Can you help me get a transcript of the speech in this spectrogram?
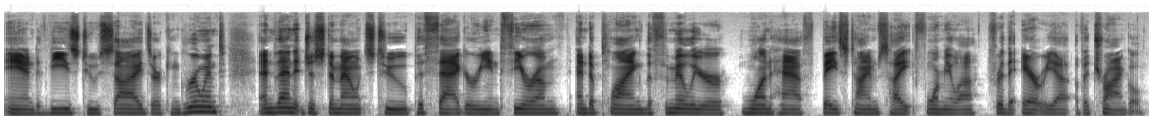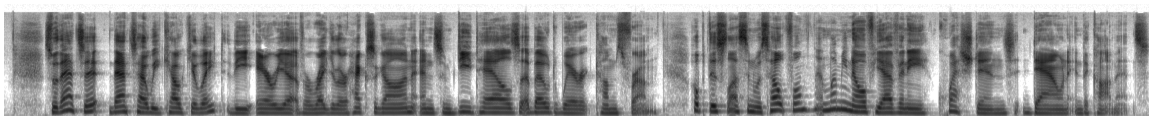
and these two sides are congruent, and then it just amounts to Pythagorean theorem and applying the familiar 1 half base times height formula for the area of a triangle. So that's it. That's how we calculate the area of a regular hexagon and some details about where it comes from. Hope this lesson was helpful, and let me know if you have any questions down in the comments.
